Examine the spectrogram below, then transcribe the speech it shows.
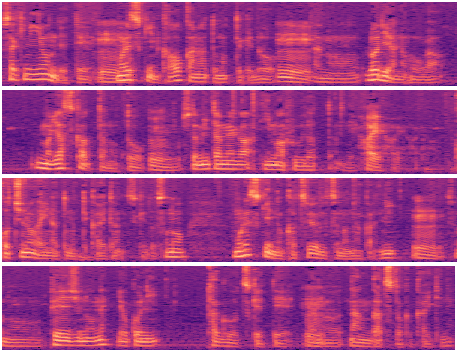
先に読んでて、うん。モレスキン買おうかなと思ったけど、うん。あのロディアの方が、まあ、安かったのと、うん。ちょっと見た目が今風だったんで、どはいはいはい。こっちの方がいいなと思って変えたんですけどそのモレスキンの活用術の中にうん。そのページのね横にタグをつけて、うん。あの何月とか書いてね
